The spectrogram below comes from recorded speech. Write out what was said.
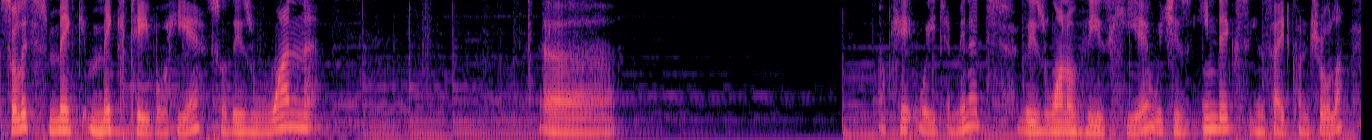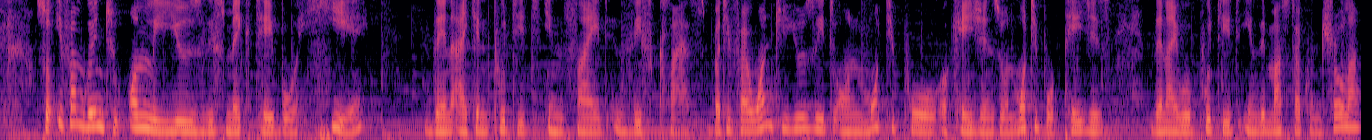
so let's make make table here. So there's one uh, okay wait a minute. There's one of these here which is index inside controller. So if i'm going to only use this make table here then i can put it inside this class but if i want to use it on multiple occasions on multiple pages then i will put it in the master controller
